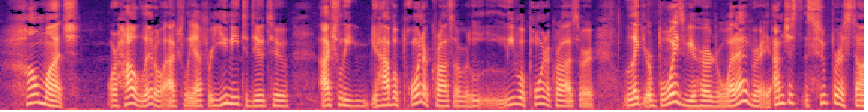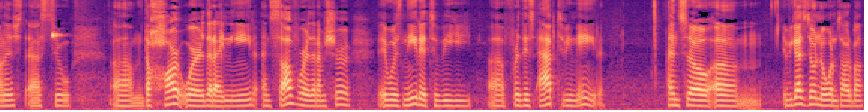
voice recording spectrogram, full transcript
how much or how little actually effort you need to do to actually have a point across or leave a point across or let your voice be heard or whatever. I'm just super astonished as to um, the hardware that I need and software that I'm sure it was needed to be uh, for this app to be made. And so, um, if you guys don't know what I'm talking about,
